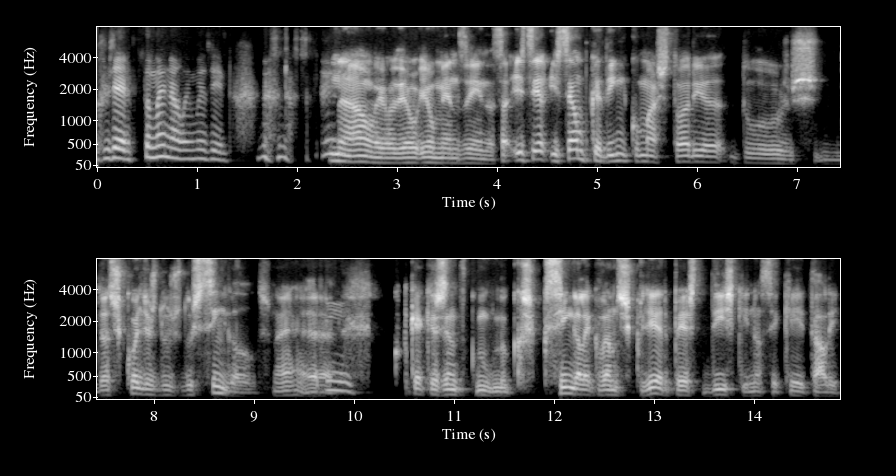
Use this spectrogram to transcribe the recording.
Rogério, também não, imagino. Não, eu, eu, eu menos ainda. Isso é, isso é um bocadinho como a história dos, das escolhas dos, dos singles, né? Sim. Porque é que a gente, que single é que vamos escolher para este disco e não sei o que e tal. E,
